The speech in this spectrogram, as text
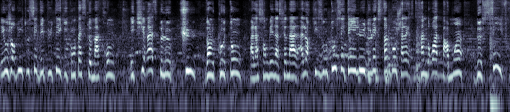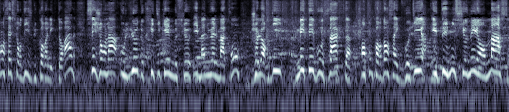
et aujourd'hui, tous ces députés qui contestent Macron et qui restent le cul dans le coton à l'Assemblée nationale, alors qu'ils ont tous été élus de l'extrême gauche à l'extrême droite par moins de 6 Français sur 10 du corps électoral, ces gens-là, au lieu de critiquer M. Emmanuel Macron, je leur dis, mettez vos actes en concordance avec vos dires et démissionnez en masse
